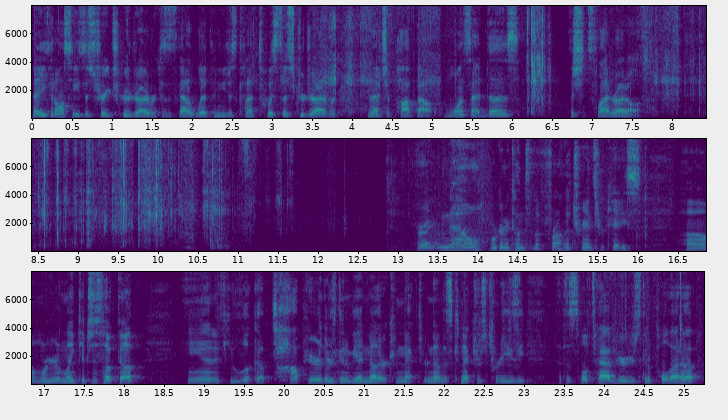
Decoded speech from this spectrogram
Now you can also use a straight screwdriver because it's got a lip and you just kind of twist the screwdriver and that should pop out. Once that does, it should slide right off. Alright, now we're going to come to the front of the transfer case um, where your linkage is hooked up. And if you look up top here, there's going to be another connector. Now this connector is pretty easy. At this little tab here, you're just going to pull that up.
